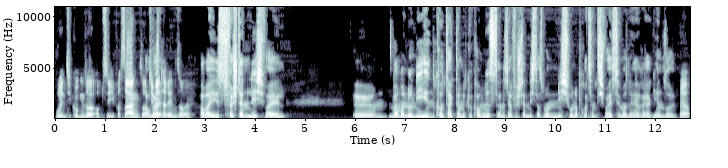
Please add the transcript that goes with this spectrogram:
wohin sie gucken soll, ob sie was sagen soll, ob sie Aber- weiterreden soll. Aber ist verständlich, weil ähm, wenn man noch nie in Kontakt damit gekommen Ja. ist, dann ist ja verständlich, dass man nicht hundertprozentig weiß, wie man äh, reagieren soll. Ja.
